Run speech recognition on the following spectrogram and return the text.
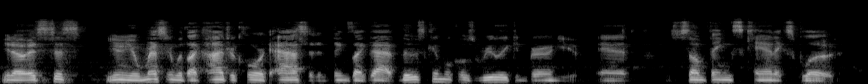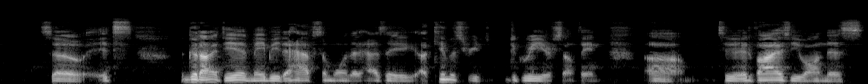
you know, it's just you know you're messing with like hydrochloric acid and things like that. Those chemicals really can burn you, and some things can explode. So it's a good idea maybe to have someone that has a, a chemistry degree or something um, to advise you on this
